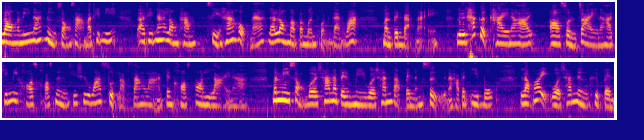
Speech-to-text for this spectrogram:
ลองอันนี้นะหนึ่งสองสามอาทิตย์นี้อาทิตย์หน้าลองทำสี่ห้าหกนะ แล้วลองมาประเมินผลกันว่ามันเป็นแบบไหน หรือถ้าเกิดใครนะคะออสนใจนะคะกิ๊บมีคอร์สคอร์สหนึ่งที่ชื่อว่าสุดลับสร้างร้านเป็นคอร์สออนไลน์นะคะ มันมี 2 เวอร์ชันมันเป็นมีเวอร์ชันแบบเป็นหนังสือนะคะ เป็นอีบุ๊กแล้วก็อีกเวอร์ชันหนึ่งคือเป็น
